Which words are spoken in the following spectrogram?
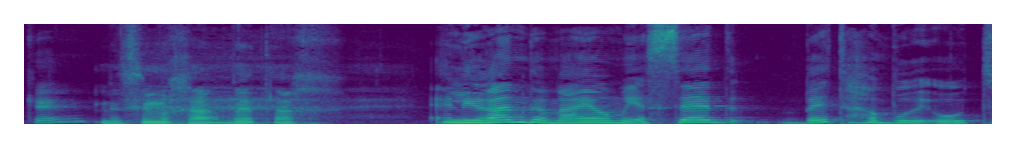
כן? בשמחה, בטח. אלירן דמאיו מייסד בית הבריאות,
